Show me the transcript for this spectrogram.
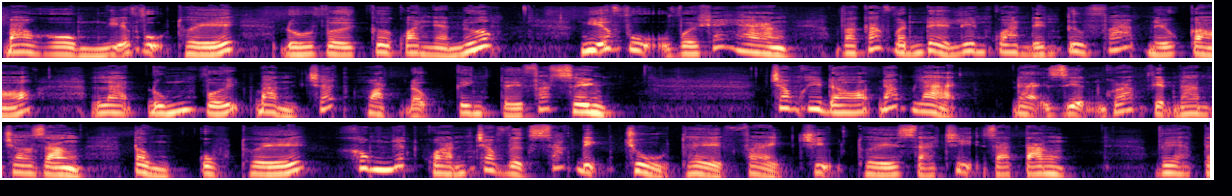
bao gồm nghĩa vụ thuế đối với cơ quan nhà nước, nghĩa vụ với khách hàng và các vấn đề liên quan đến tư pháp nếu có là đúng với bản chất hoạt động kinh tế phát sinh. Trong khi đó, đáp lại, đại diện Grab Việt Nam cho rằng Tổng cục Thuế không nhất quán trong việc xác định chủ thể phải chịu thuế giá trị gia tăng VAT.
